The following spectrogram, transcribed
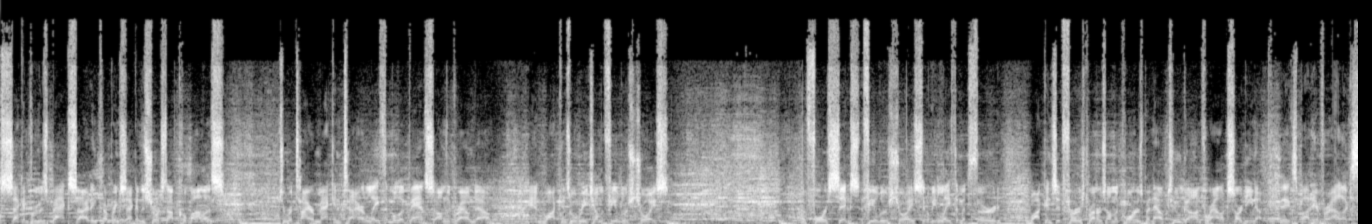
second from his backside and covering second, the shortstop Cobalis to retire McIntyre. Latham will advance on the ground out, and Watkins will reach on the fielder's choice. The 4 6 fielder's choice. It'll be Latham at third, Watkins at first, runners on the corners, but now two gone for Alex Sardina. Big spot here for Alex.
